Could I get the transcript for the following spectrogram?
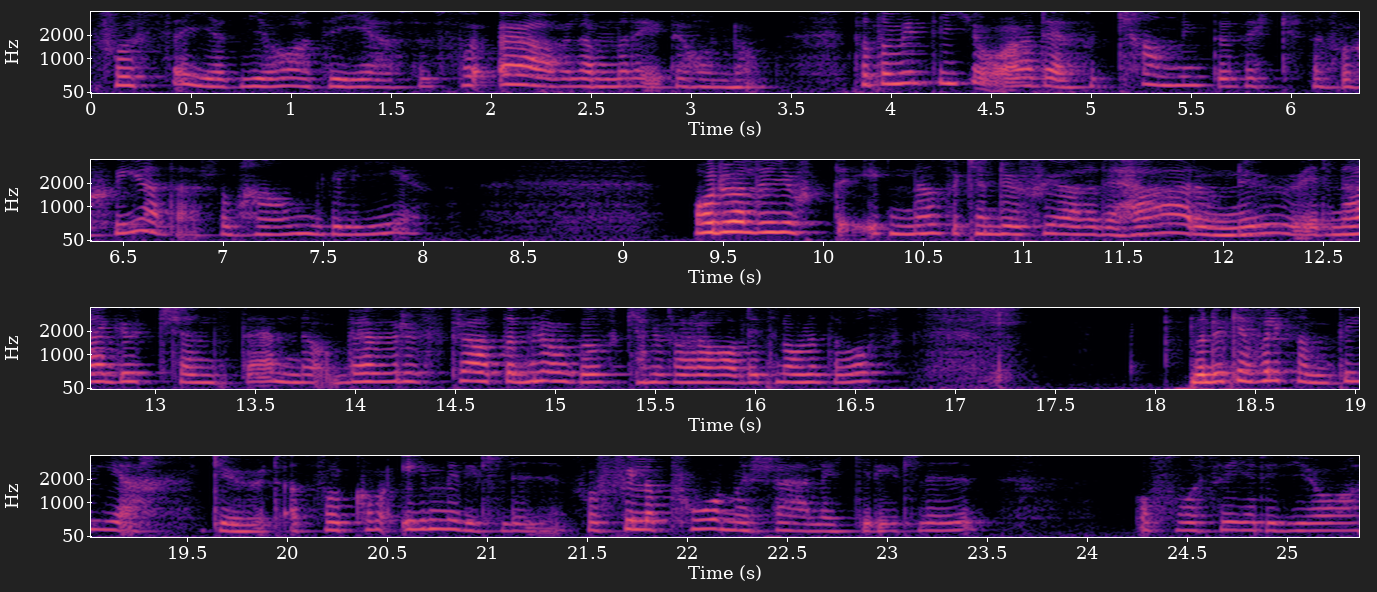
Få säga ett ja till Jesus, få överlämna dig till honom. För att om vi inte gör det så kan inte växten få ske där som han vill ge. Och har du aldrig gjort det innan så kan du få göra det här och nu i den här gudstjänsten. Och behöver du prata med någon så kan du få höra av dig till någon av oss. Men du kan få liksom be Gud att få komma in i ditt liv, få fylla på med kärlek i ditt liv och få säga ditt ja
